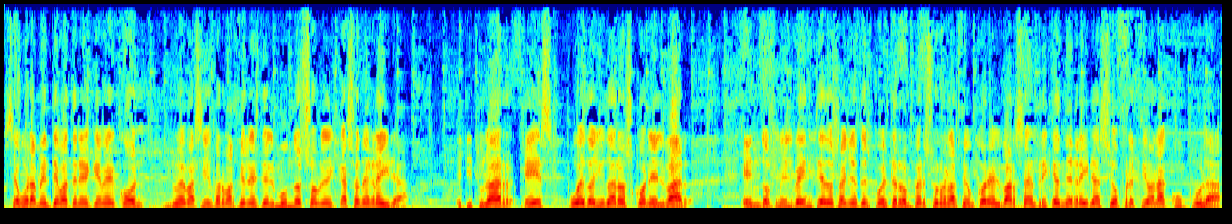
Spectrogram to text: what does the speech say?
seguramente va a tener que ver con nuevas informaciones del mundo sobre el caso Negreira. El titular es Puedo ayudaros con el VAR. En 2020, dos años después de romper su relación con el Barça, Enrique Negreira se ofreció a la cúpula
